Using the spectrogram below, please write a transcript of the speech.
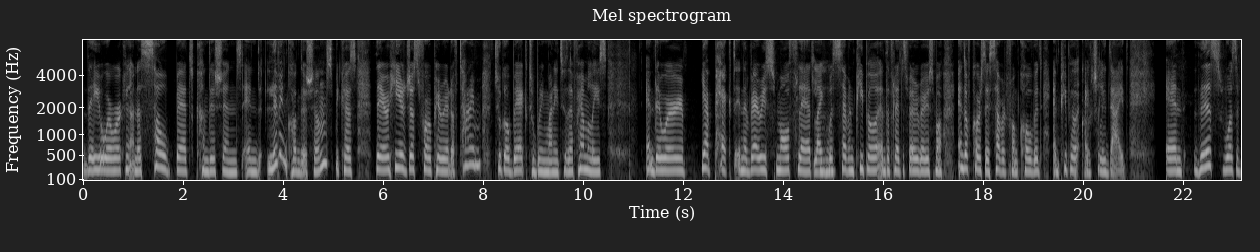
they were working under so bad conditions and living conditions because they're here just for a period of time to go back to bring money to their families. And they were, yeah, packed in a very small flat, like mm-hmm. with seven people, and the flat is very, very small. And of course, they suffered from COVID, and people actually died. And this was a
